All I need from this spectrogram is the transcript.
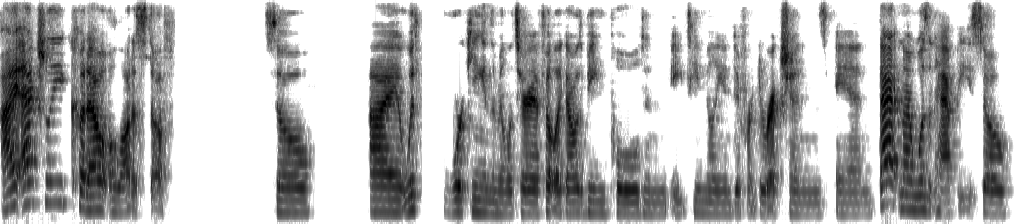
I actually cut out a lot of stuff. So I, with working in the military, I felt like I was being pulled in 18 million different directions and that, and I wasn't happy. So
